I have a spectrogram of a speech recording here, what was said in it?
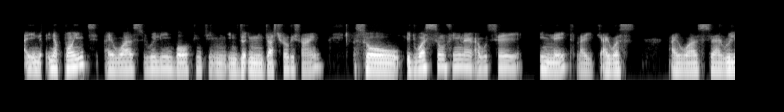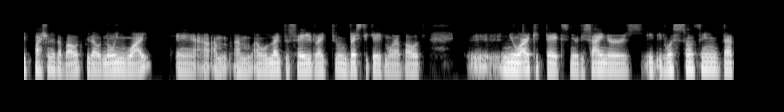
in, in a point I was really involved in, in, in, in industrial design. So it was something I, I would say innate, like I was I was uh, really passionate about without knowing why. I, I'm, I'm, I would like to say like to investigate more about uh, new architects, new designers. It, it was something that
